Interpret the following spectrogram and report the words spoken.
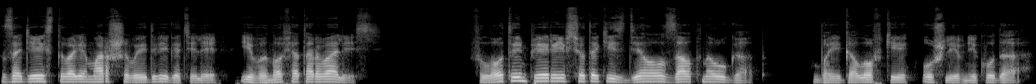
задействовали маршевые двигатели и вновь оторвались. Флот Империи все-таки сделал залп наугад. Боеголовки ушли в никуда.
